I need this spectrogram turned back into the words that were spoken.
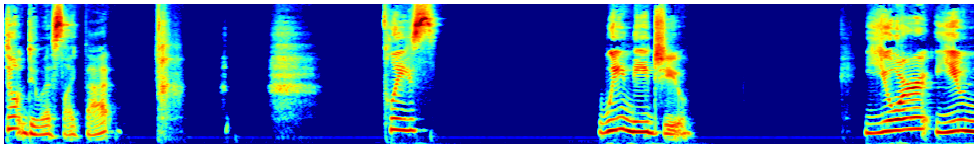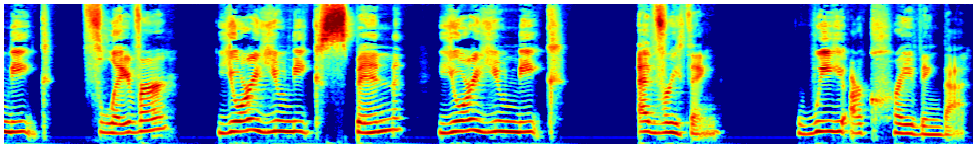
don't do us like that. Please We need you. Your unique flavor, your unique spin, your unique everything. We are craving that.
